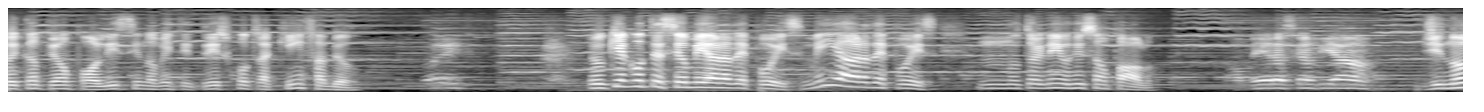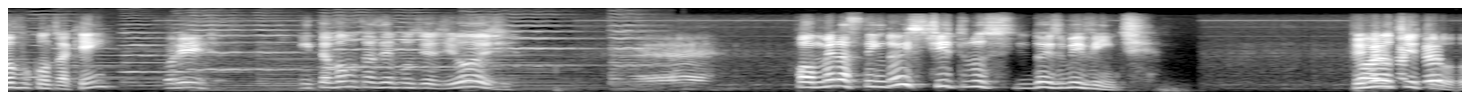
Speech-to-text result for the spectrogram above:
foi campeão paulista em 93 contra quem, Fabio? E o que aconteceu meia hora depois? Meia hora depois, no torneio Rio-São Paulo. Palmeiras campeão. De novo contra quem? Corinthians. Então vamos trazer para os dias de hoje. É. Palmeiras tem dois títulos de 2020. Primeiro Florida título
